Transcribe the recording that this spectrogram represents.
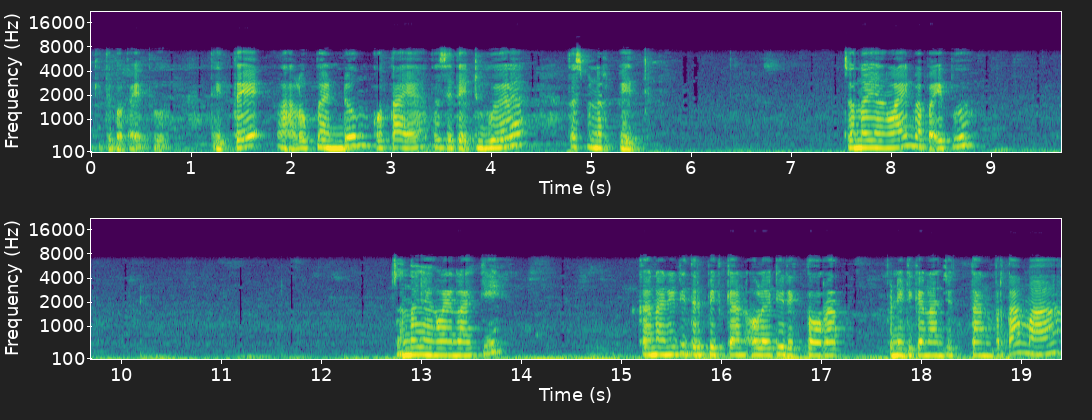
gitu Bapak Ibu. Titik lalu Bandung kota ya terus titik dua terus penerbit. Contoh yang lain Bapak Ibu? Contoh yang lain lagi? Karena ini diterbitkan oleh Direktorat Pendidikan Lanjutan Pertama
